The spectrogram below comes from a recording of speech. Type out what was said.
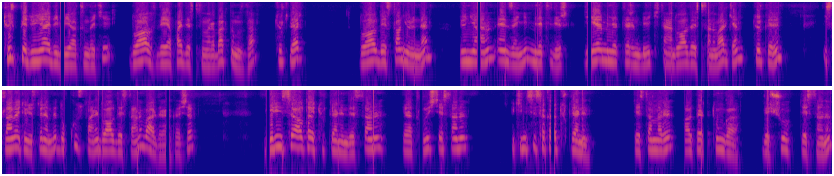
Türk ve dünya edebiyatındaki doğal ve yapay destanlara baktığımızda Türkler doğal destan yönünden dünyanın en zengin milletidir. Diğer milletlerin bir iki tane doğal destanı varken Türklerin İslamiyet öncesi dönemde 9 tane doğal destanı vardır arkadaşlar. Birincisi Altay Türklerinin destanı, yaratılış destanı. İkincisi Saka Türklerinin destanları Alper Tunga ve şu destanı.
